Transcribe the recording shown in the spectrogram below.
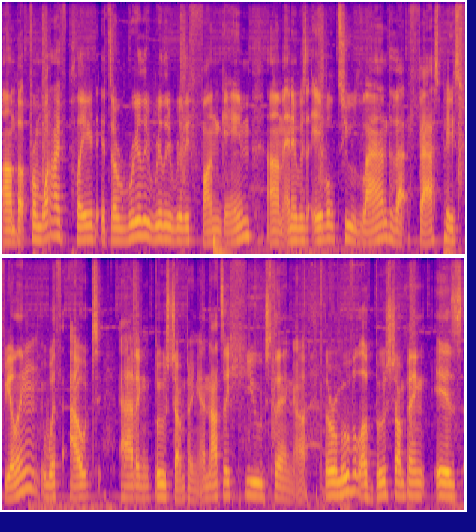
Um, but from what I've played it's a really really really fun game. Um, and it was able to land that fast-paced feeling without adding boost jumping. And that's a huge thing. Uh, the removal of boost jumping is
